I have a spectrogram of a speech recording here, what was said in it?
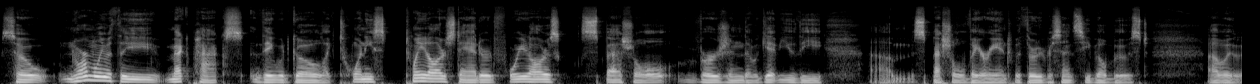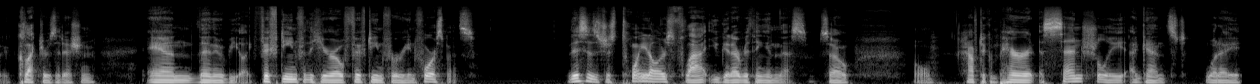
So normally with the mech packs, they would go like 20 $20 standard, $40 special version that would get you the um, special variant with 30% C-bill boost, uh, collector's edition. And then it would be like 15 for the hero, 15 for reinforcements. This is just $20 flat. You get everything in this. So we'll have to compare it essentially against what a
